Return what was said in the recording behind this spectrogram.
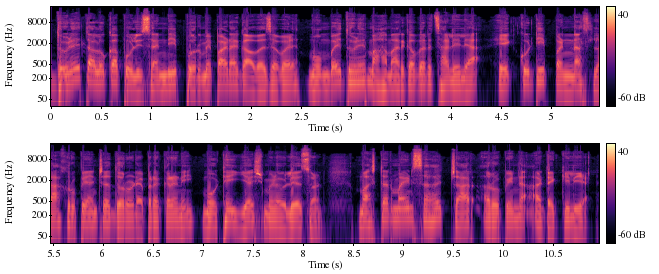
धुळे तालुका पोलिसांनी पुरमेपाडा गावाजवळ मुंबई धुळे महामार्गावर झालेल्या एक कोटी पन्नास लाख रुपयांच्या दरोड्याप्रकरणी मोठे यश मिळवले असून मास्टरमाइंडसह चार आरोपींना अटक केली आहे.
